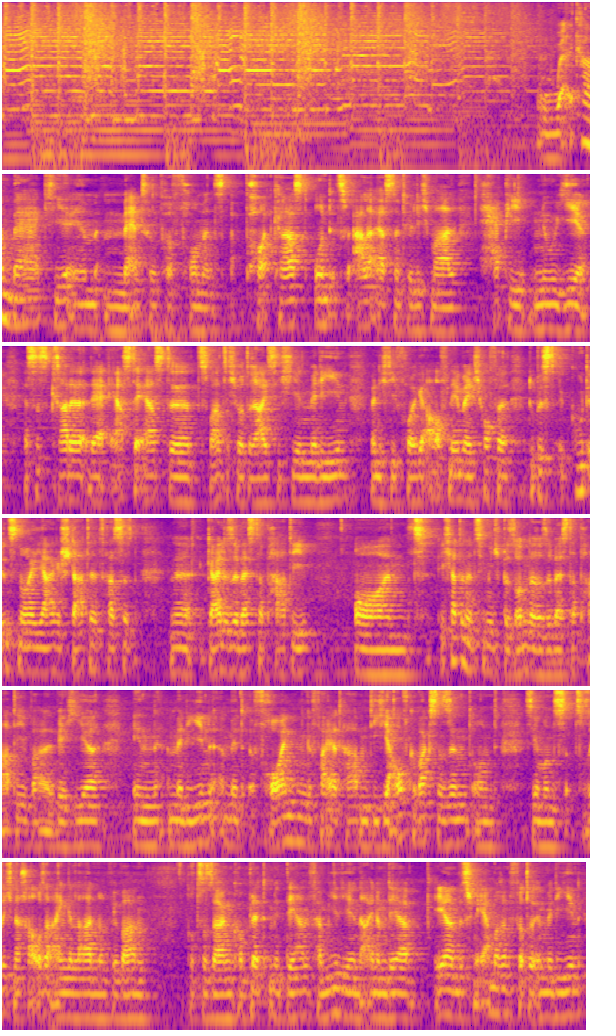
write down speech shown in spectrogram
Welcome back hier im Mental Performance Podcast und zuallererst natürlich mal Happy New Year. Es ist gerade der 1.1.20.30 Uhr hier in Berlin, wenn ich die Folge aufnehme. Ich hoffe, du bist gut ins neue Jahr gestartet, hast eine geile Silvesterparty und ich hatte eine ziemlich besondere Silvesterparty, weil wir hier in Medellin mit Freunden gefeiert haben, die hier aufgewachsen sind und sie haben uns zu sich nach Hause eingeladen und wir waren sozusagen komplett mit deren Familie in einem der eher ein bisschen ärmeren Viertel in Medellin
